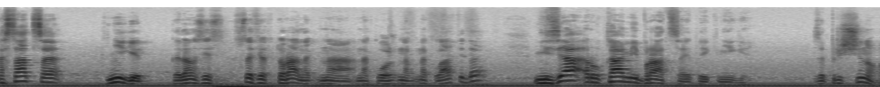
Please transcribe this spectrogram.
касаться книги, когда у нас есть София Тура на, на, на, на, на клапе, да? Нельзя руками браться этой книги. Запрещено.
